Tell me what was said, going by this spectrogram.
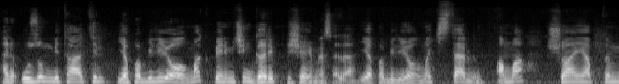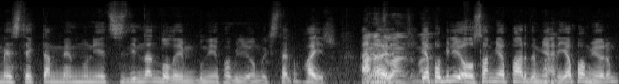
hani uzun bir tatil yapabiliyor olmak benim için garip bir şey mesela. Yapabiliyor olmak isterdim. Ama şu an yaptığım meslekten memnuniyetsizliğimden dolayı mı bunu yapabiliyor olmak isterdim? Hayır. Hani Anladım, öyle. anladım, anladım. Yapabiliyor olsam yapardım yani. Anladım. Yapamıyorum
